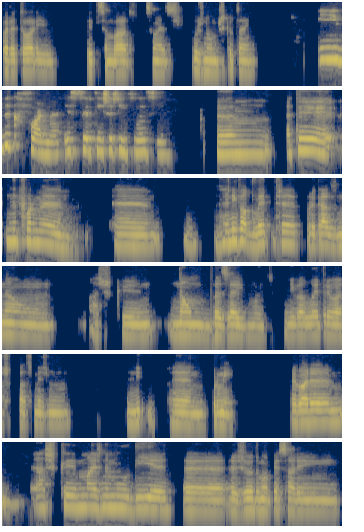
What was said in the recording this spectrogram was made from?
Preparatório, Filipe Sambado, são esses os nomes que eu tenho. E de que forma esses artistas te influenciam? Um, até na forma uh, a nível de letra, por acaso não acho que não me baseio muito. A nível de letra eu acho que faço mesmo um, por mim. Agora acho que mais na melodia uh, ajuda-me a pensar em,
